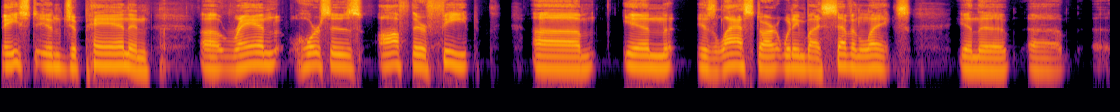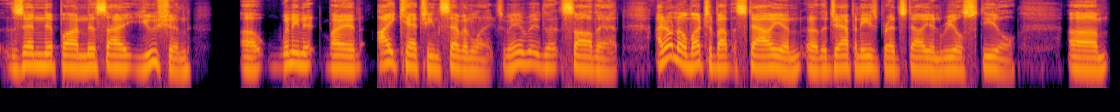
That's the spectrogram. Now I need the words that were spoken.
based in Japan and uh, ran horses off their feet um, in his last start, winning by seven lengths in the uh, Zen Nippon Nisai Yushun, uh, winning it by an eye-catching seven lengths. Maybe that saw that. I don't know much about the stallion, uh, the Japanese bred stallion, Real Steel. Um,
